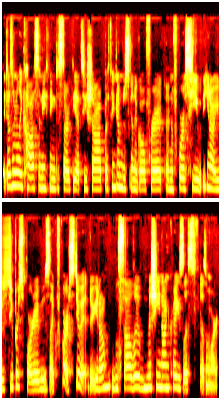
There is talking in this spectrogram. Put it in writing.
It doesn't really cost anything to start the Etsy shop. I think I'm just going to go for it. And of course, he, you know, he was super supportive. He was like, of course, do it. You know, we'll sell the machine on Craigslist if it doesn't work.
